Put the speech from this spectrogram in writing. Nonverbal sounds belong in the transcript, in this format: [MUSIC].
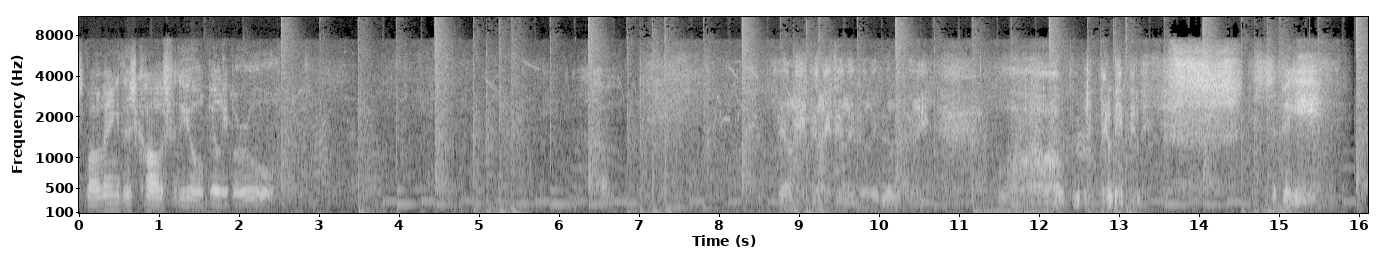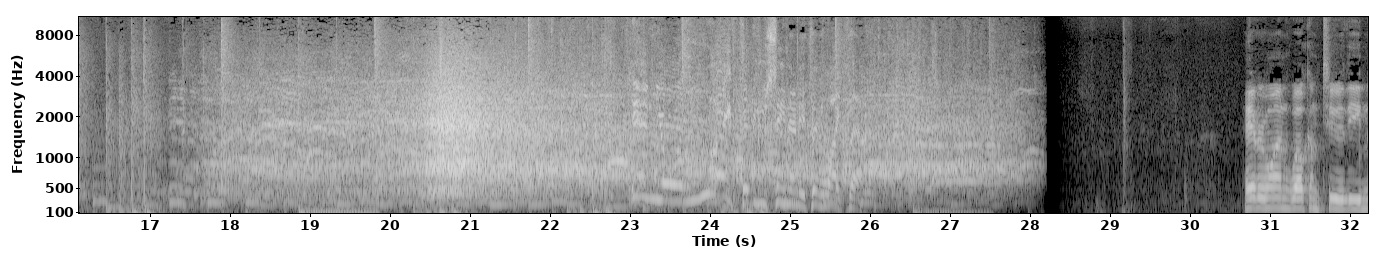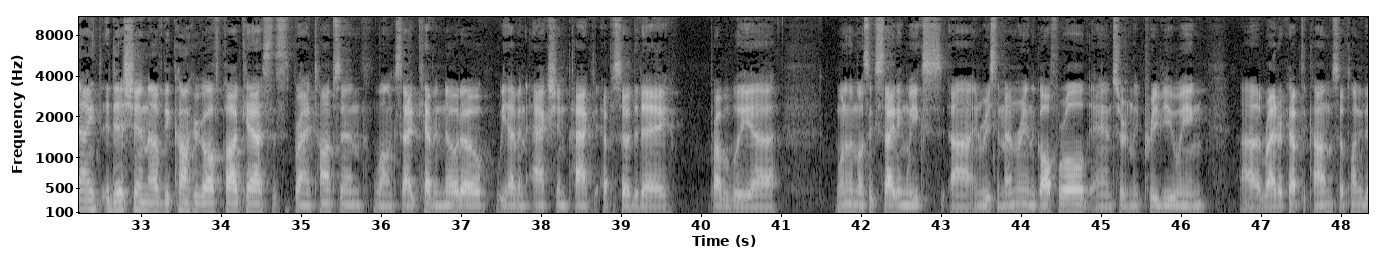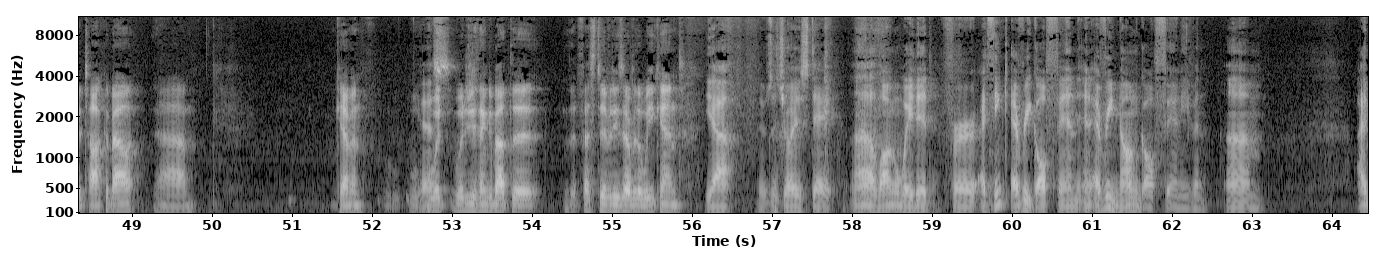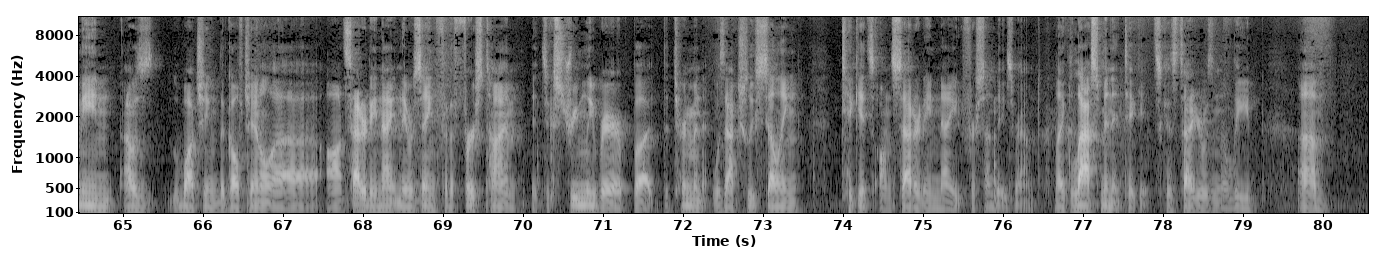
Spaulding, this calls for the old Billy Baroo. Um, Billy, Billy, Billy, Billy, Billy, Billy. Whoa, Billy, Billy, Billy. This is a biggie. In your life have you seen anything like that? Hey everyone, welcome to the ninth edition of the Conquer Golf Podcast. This is Brian Thompson alongside Kevin Noto. We have an action packed episode today. Probably uh, one of the most exciting weeks uh, in recent memory in the golf world, and certainly previewing uh, Ryder Cup to come. So, plenty to talk about. Um, Kevin, Yes. what, what did you think about the, the festivities over the weekend? Yeah, it was a joyous day, uh, long awaited for I think every golf fan and every non-golf fan even. Um, I mean, I was watching the Golf Channel uh, on Saturday night, and they were saying for the first time, it's extremely rare, but the tournament was actually selling tickets on Saturday night for Sunday's round, like last minute tickets, because Tiger was in the lead. Um,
